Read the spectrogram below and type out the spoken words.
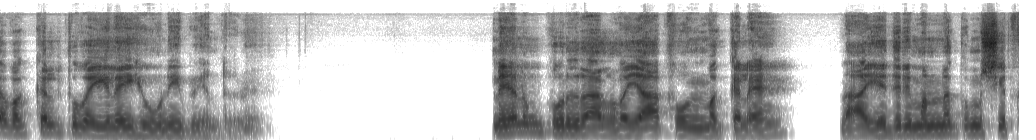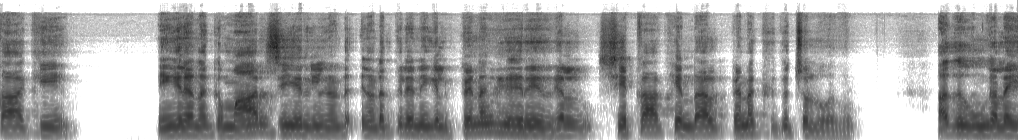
தவக்கல் துவை இலைஹி உனிபு என்று. மேலும் கூறுகிறார்கள் வையா கோமி மக்களே லா எதிரி மன்னக்கும் ஷிகாக்கி நீங்கள் எனக்கு மாறு செய்கிறீர்கள் இடத்துல நீங்கள் பிணங்குகிறீர்கள் ஷிகாக் என்றால் பிணக்குக்கு சொல்வது அது உங்களை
